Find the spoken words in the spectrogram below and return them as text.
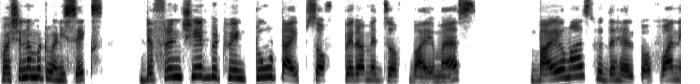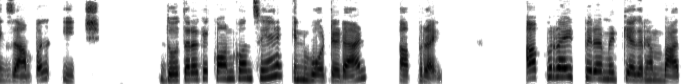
Question number twenty six differentiate between two types of pyramids of biomass biomass with the help of one example each दो तरह के कौन कौन से हैं? Inverted and upright upright pyramid की अगर हम बात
